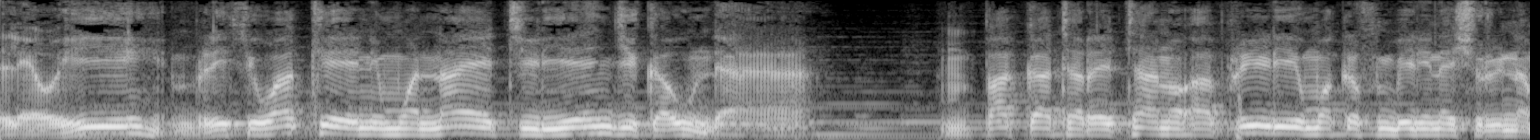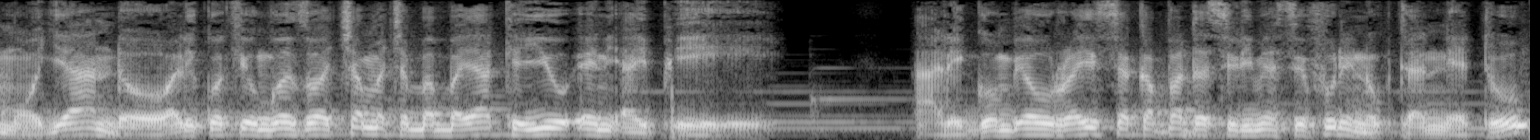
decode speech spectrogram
Leo hii mrithi wake ni mwanaye tilienji kaunda. Mpaka tarehe 5 aprili mwaka 2021 ndo alikuwa kiongozi wa chama cha baba yake UNIP. Aligombea urais akapata asilimia sifuri nukta nne tu.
